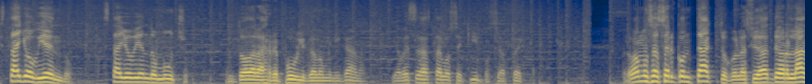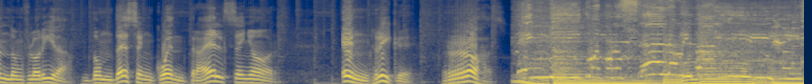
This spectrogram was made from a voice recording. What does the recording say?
Está lloviendo, está lloviendo mucho en toda la República Dominicana y a veces hasta los equipos se afectan. Pero vamos a hacer contacto con la ciudad de Orlando, en Florida, donde se encuentra el señor Enrique Rojas. Te invito a conocer a mi país,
